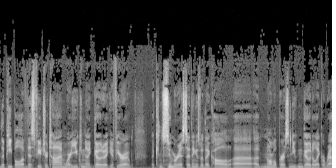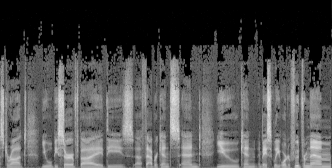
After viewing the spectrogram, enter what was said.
the people of this future time where you can like go to if you're a, a consumerist i think is what they call uh, a normal person you can go to like a restaurant you will be served by these uh, fabricants and you can basically order food from them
